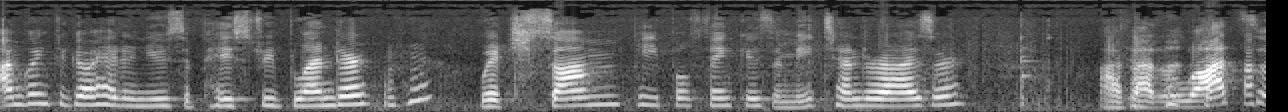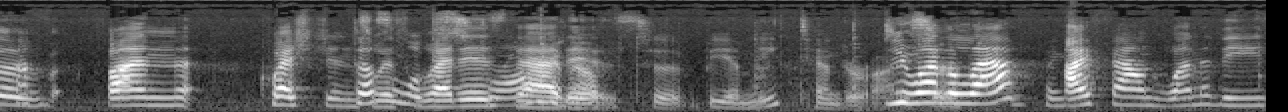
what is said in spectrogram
I'm going to go ahead and use a pastry blender, Mm-hmm. which some people think is a meat tenderizer. I've had lots of fun questions Doesn't with what is that to be a meat tenderizer. Do you want to laugh? I found one of these.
